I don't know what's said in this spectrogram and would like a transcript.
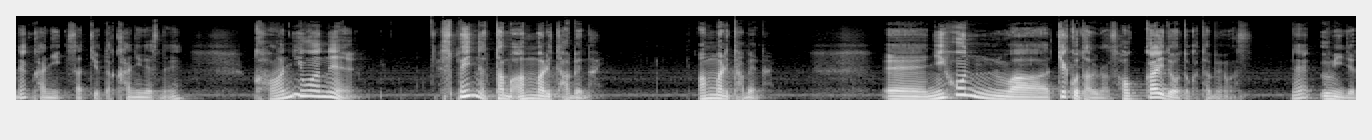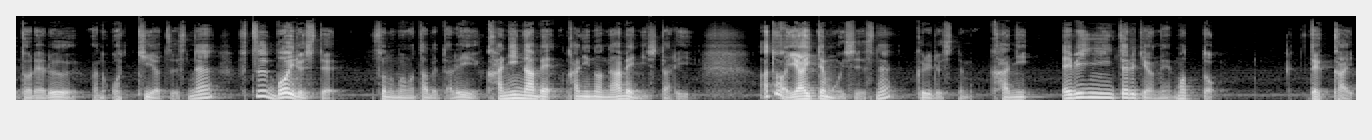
ねカニ。さっき言ったカニですね。カニはねスペインだと多分あんまり食べない。あんまり食べない、えー、日本は結構食べます。北海道とか食べます。ね海で取れるあの大きいやつですね。普通ボイルしてそのまま食べたりカニ鍋カニの鍋にしたりあとは焼いても美味しいですね。グリルしても。カニ。エビに似てるけどねもっと。でっかい。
